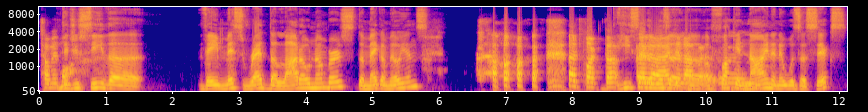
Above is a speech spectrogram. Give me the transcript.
tell me more. Did you see the they misread the lotto numbers, the mega millions? That's fucked up. He said it Uh, was a, a, a fucking nine and it was a six.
